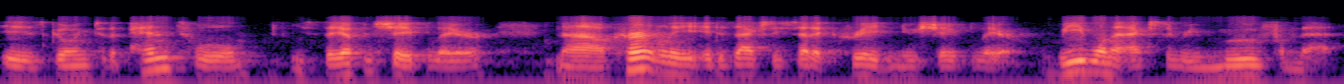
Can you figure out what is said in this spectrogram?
is going to the pen tool. You stay up in shape layer. Now currently it is actually set at create new shape layer. We want to actually remove from that.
